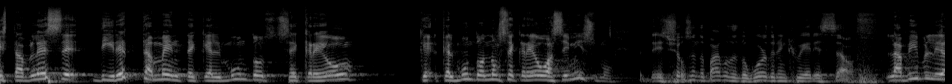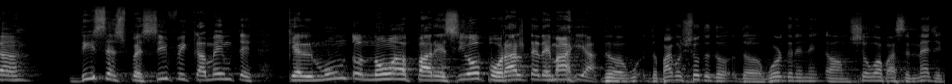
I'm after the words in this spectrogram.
establece directamente que el mundo se creó, que, que el mundo no se creó a sí mismo. It shows in the Bible that the world didn't create itself. La Biblia dice específicamente que el mundo no apareció por arte de magia, The, the Bible showed that the, the world didn't um, show up as a magic.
